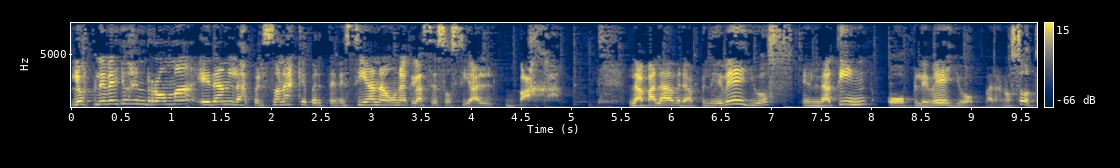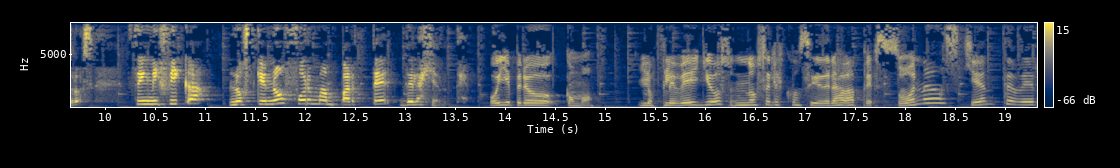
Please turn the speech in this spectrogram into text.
Los plebeyos en Roma eran las personas que pertenecían a una clase social baja. La palabra plebeyos en latín, o plebeyo para nosotros, significa los que no forman parte de la gente. Oye, pero ¿cómo? ¿Los plebeyos no se les consideraba personas? Gente, a ver,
